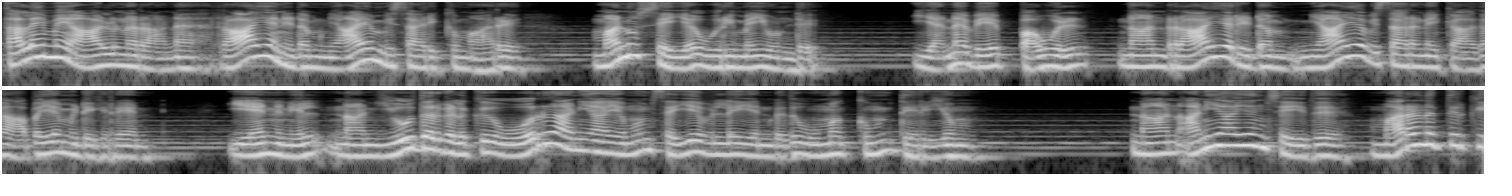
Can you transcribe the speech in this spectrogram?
தலைமை ஆளுநரான ராயனிடம் நியாயம் விசாரிக்குமாறு மனு செய்ய உரிமை உண்டு. எனவே பவுல் நான் ராயரிடம் நியாய விசாரணைக்காக அபயமிடுகிறேன். ஏனெனில் நான் யூதர்களுக்கு ஒரு அநியாயமும் செய்யவில்லை என்பது உமக்கும் தெரியும். நான் அநியாயம் செய்து மரணத்திற்கு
